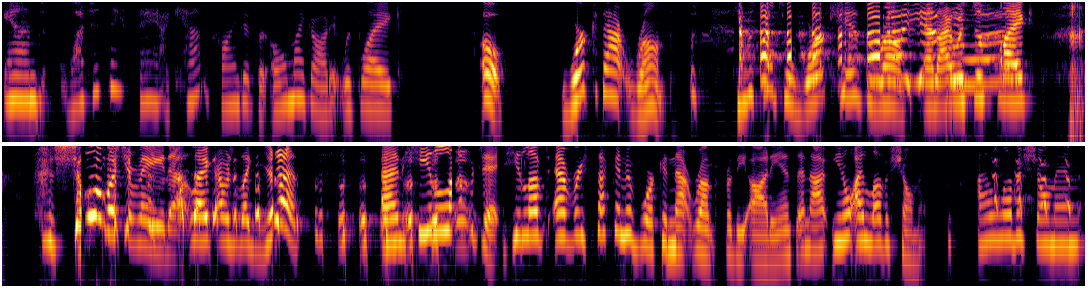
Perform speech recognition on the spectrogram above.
and what did they say? I can't find it, but oh my god, it was like, oh, work that rump. He was told to work his rump. yes, and I was, was just like, show him what you made. Like, I was just like, yes. And he loved it. He loved every second of working that rump for the audience. And I, you know, I love a showman. I love a showman.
